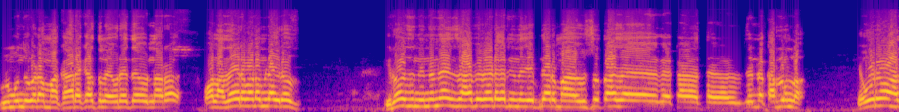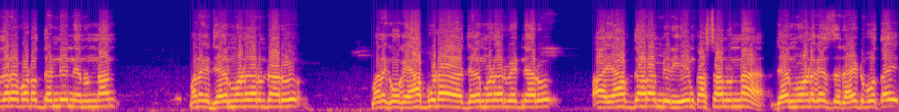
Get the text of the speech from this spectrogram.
ముందు ముందు కూడా మా కార్యకర్తలు ఎవరైతే ఉన్నారో వాళ్ళు అదే ఇవ్వడంలో ఈరోజు. ఈరోజు నిన్ననే సాఫిసైడ్ గారు నిన్న చెప్పినారు మా విస్తృత దీంట్లో కర్నూలులో. ఎవరో ఆధారపడొద్దండి నేనున్నాను. మనకి జగన్మోహన్ గారు ఉంటారు. మనకి ఒక యాప్ కూడా జగన్మోహన్ గారు పెట్టినారు. ఆ యాప్ ద్వారా మీరు ఏం కష్టాలున్నా జగన్మోహన్ గారు డైరెక్ట్ పోతాయి.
